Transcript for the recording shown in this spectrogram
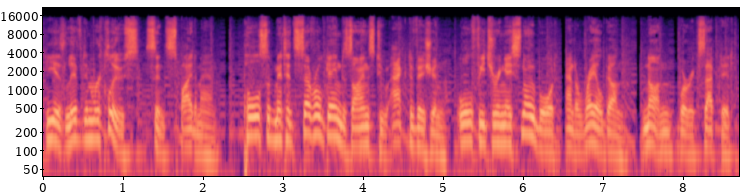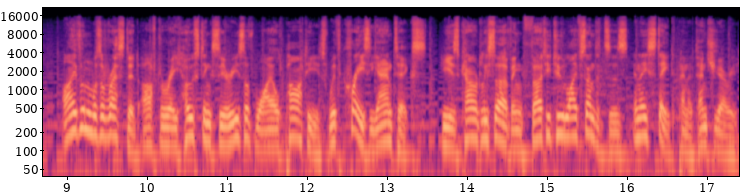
He has lived in recluse since Spider Man. Paul submitted several game designs to Activision, all featuring a snowboard and a railgun. None were accepted. Ivan was arrested after a hosting series of wild parties with crazy antics. He is currently serving 32 life sentences in a state penitentiary.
